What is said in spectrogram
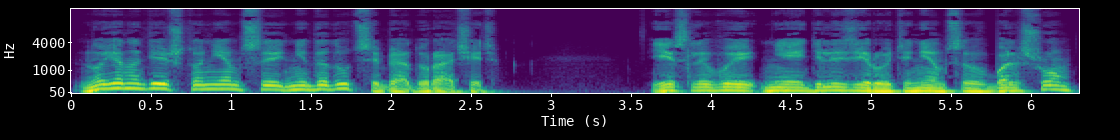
но я надеюсь, что немцы не дадут себя дурачить. Если вы не идеализируете немцев в большом,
